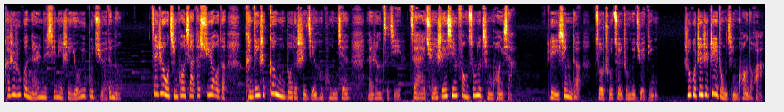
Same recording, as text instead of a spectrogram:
可是，如果男人的心里是犹豫不决的呢？在这种情况下，他需要的肯定是更多的时间和空间，来让自己在全身心放松的情况下，理性的做出最终的决定。如果真是这种情况的话，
